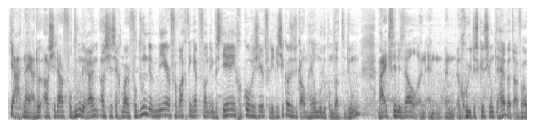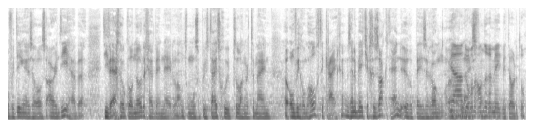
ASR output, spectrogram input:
Ja, nou ja, als je daar voldoende ruim, als je zeg maar voldoende meer verwachting hebt van investering, gecorrigeerd voor die risico's, is het allemaal heel moeilijk om dat te doen. Maar ik vind het wel een, een, een, een goede discussie om te hebben. Het over, over dingen zoals RD hebben, die we echt ook wel nodig hebben in Nederland om onze productiviteitsgroei op de lange termijn uh, weer omhoog te krijgen. We zijn een beetje gezakt hè, in de Europese rang. Uh, ja, door een andere meetmethode toch?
